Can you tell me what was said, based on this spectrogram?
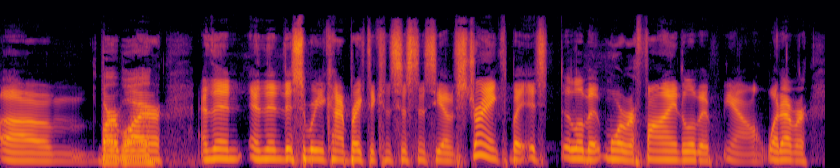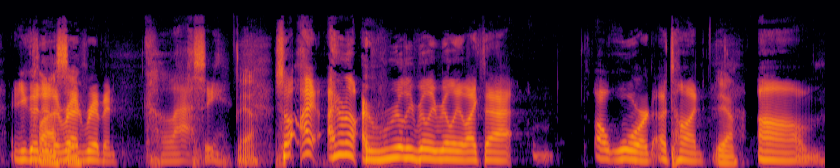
um, barbed, Barbed wire. wire. And then, and then this is where you kind of break the consistency of strength, but it's a little bit more refined, a little bit, you know, whatever. And you go to the red ribbon. classy. Yeah. So I I don't know. I really really really like that award a ton. Yeah. Um,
